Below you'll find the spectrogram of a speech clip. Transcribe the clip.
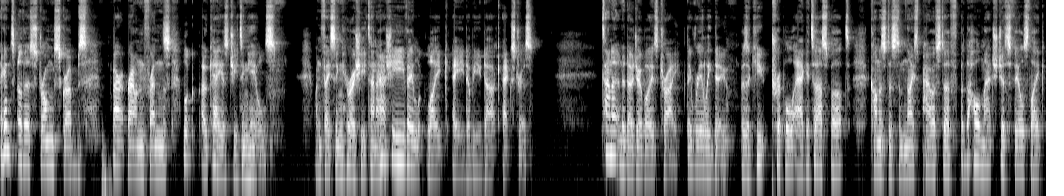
Against other strong scrubs, Barrett Brown and friends look okay as cheating heels. When facing Hiroshi Tanahashi, they look like AEW Dark extras. Tana and the Dojo Boys try, they really do. There's a cute triple air guitar spot, Connors does some nice power stuff, but the whole match just feels like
